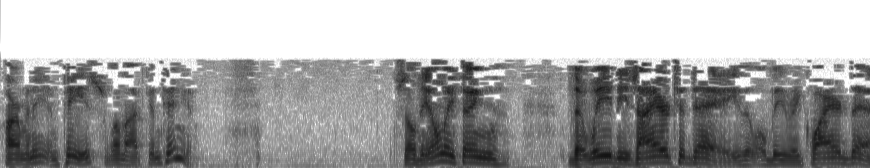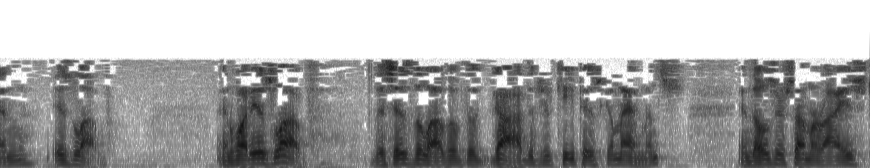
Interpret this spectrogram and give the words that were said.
harmony and peace will not continue. So the only thing that we desire today that will be required then is love. And what is love? This is the love of the God that you keep His commandments, and those are summarized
